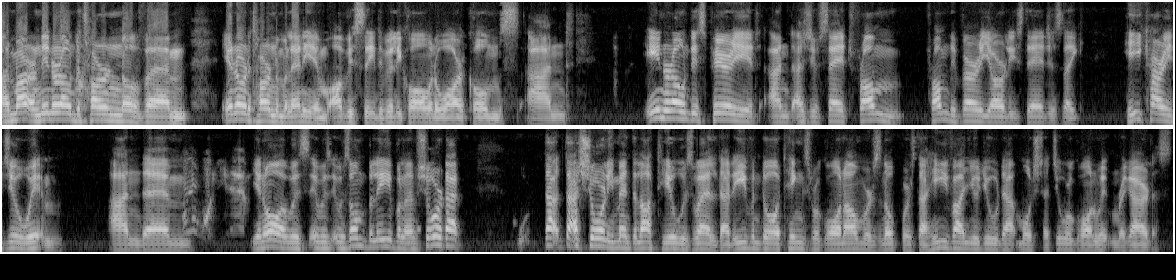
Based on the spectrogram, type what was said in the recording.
And Martin, in around the turn of um, in around the turn of the millennium, obviously the Billy Coleman Award comes, and in around this period, and as you've said, from from the very early stages, like he carried you with him, and um, Oh. You know it was it was it was unbelievable. I'm sure that that that surely meant a lot to you as well. That even though things were going onwards and upwards, that he valued you that much that you were going with him regardless.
